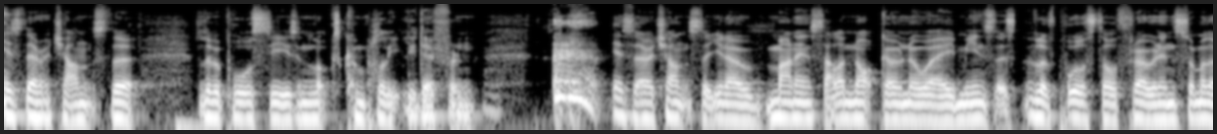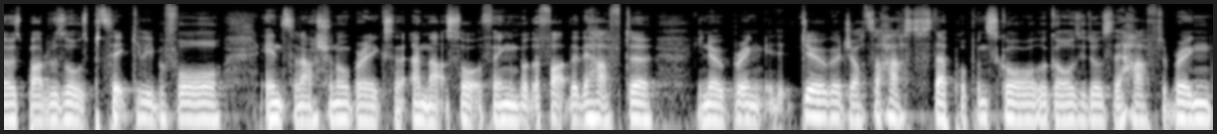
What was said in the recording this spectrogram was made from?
is there a chance that Liverpool's season looks completely different? is there a chance that you know Mane and Salah not going away means that Liverpool are still throwing in some of those bad results, particularly before international breaks and, and that sort of thing. But the fact that they have to, you know, bring Diogo Jota has to step up and score all the goals he does. They have to bring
